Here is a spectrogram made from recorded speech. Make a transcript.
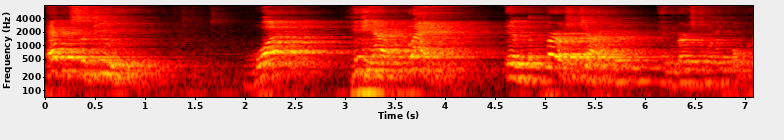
executing what he had planned in the first chapter in verse 24.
